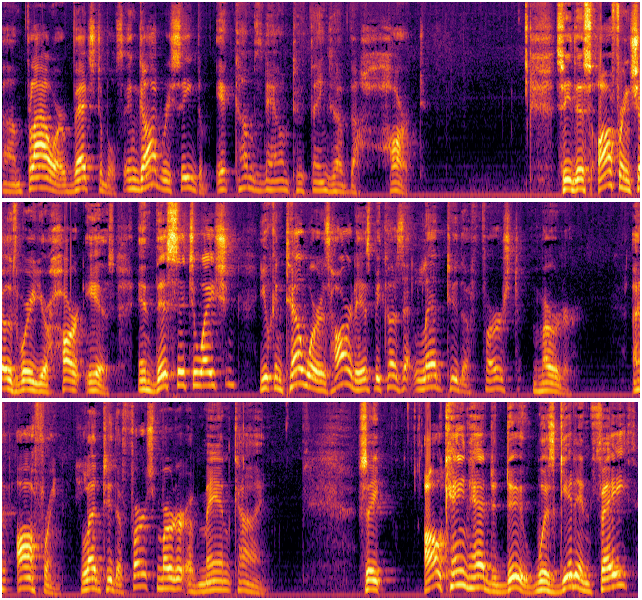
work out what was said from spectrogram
um, flour, vegetables, and God received them. It comes down to things of the heart. See, this offering shows where your heart is. In this situation, you can tell where his heart is because it led to the first murder. An offering led to the first murder of mankind. See, all Cain had to do was get in faith,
